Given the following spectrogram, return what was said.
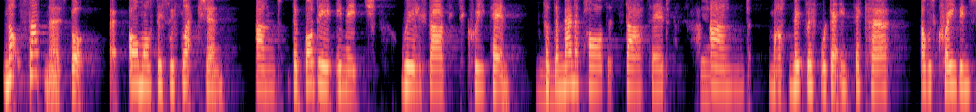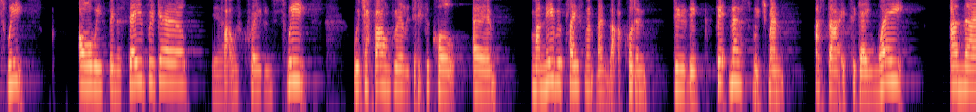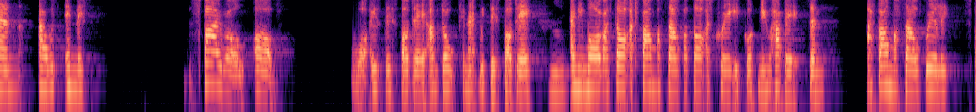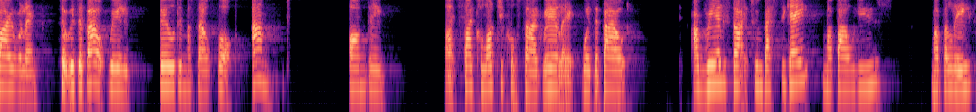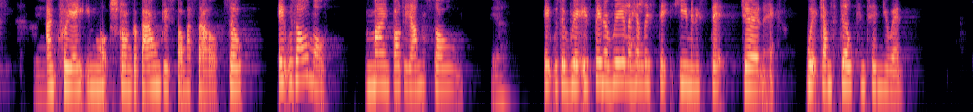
not sadness, but uh, almost this reflection and the body image really started to creep in because mm. the menopause had started yeah. and my midriff were getting thicker. I was craving sweets, always been a savoury girl, yeah. but I was craving sweets, which I found really difficult. Um, my knee replacement meant that I couldn't do the fitness, which meant I started to gain weight. And then I was in this spiral of what is this body? I don't connect with this body mm. anymore. I thought I'd found myself, I thought I'd created good new habits, and I found myself really spiraling. So it was about really building myself up and on the like psychological side really was about I really started to investigate my values, my beliefs, yeah. and creating much stronger boundaries for myself. So it was almost mind, body, and soul. Yeah. It was a re- it's been a really holistic, humanistic journey, which I'm still continuing.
